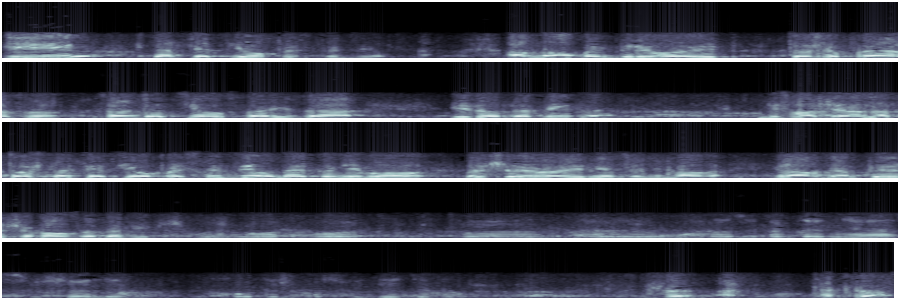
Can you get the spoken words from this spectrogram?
и отец его пристыдил. А Молвин переводит ту же фразу, что огорчился из-за из-за Давида несмотря на то, что отец его пристыдил, но это у него большой роли не занимало. Главное, он переживал за Давида. Разве когда не освещали ходишь по свидетелям? Как раз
